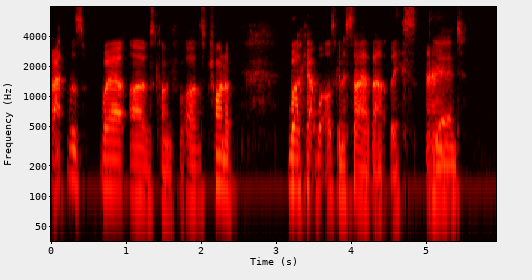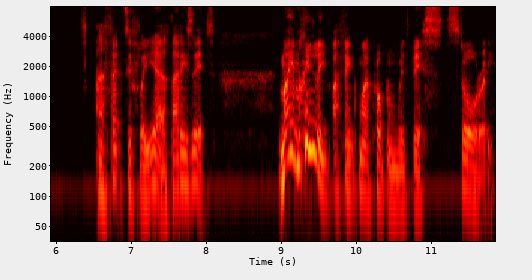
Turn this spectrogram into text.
that was where I was coming from. I was trying to work out what I was going to say about this, and effectively, yeah, that is it. Ma- Mainly, I think my problem with this story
